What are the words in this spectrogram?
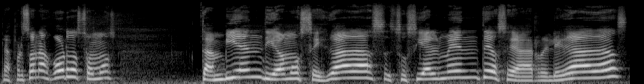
Las personas gordas somos también, digamos, sesgadas socialmente, o sea, relegadas,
